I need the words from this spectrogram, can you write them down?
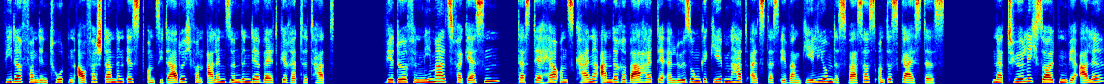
wieder von den Toten auferstanden ist und sie dadurch von allen Sünden der Welt gerettet hat. Wir dürfen niemals vergessen, dass der Herr uns keine andere Wahrheit der Erlösung gegeben hat als das Evangelium des Wassers und des Geistes. Natürlich sollten wir alle,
